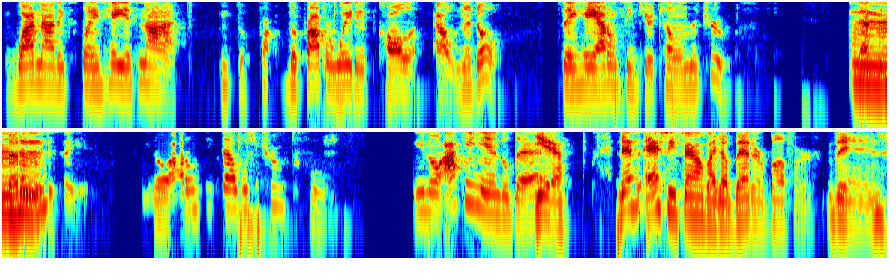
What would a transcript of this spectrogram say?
Why not explain, hey, it's not the pro- the proper way to call out an adult? Say, hey, I don't think you're telling the truth. That's a better way Mhm. to say it. You know, I don't think that was truthful. You know, I can handle that. Yeah, that actually sounds like a better buffer than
